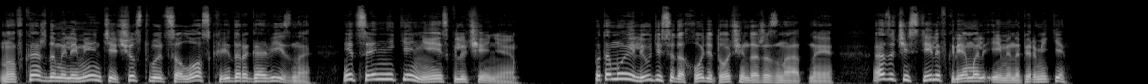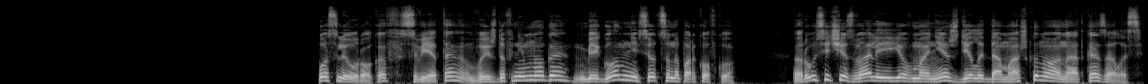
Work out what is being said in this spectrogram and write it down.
но в каждом элементе чувствуется лоск и дороговизна, и ценники не исключение. Потому и люди сюда ходят очень даже знатные, а зачастили в Кремль именно пермяки. После уроков Света, выждав немного, бегом несется на парковку — Русичи звали ее в манеж делать домашку, но она отказалась.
